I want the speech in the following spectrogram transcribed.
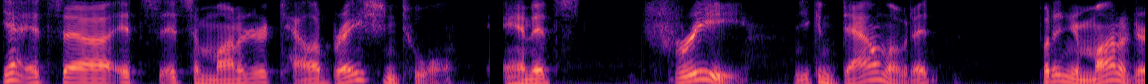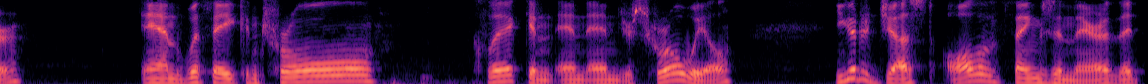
Yeah, it's uh it's it's a monitor calibration tool and it's free. You can download it, put it in your monitor, and with a control click and and and your scroll wheel, you could adjust all of the things in there that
